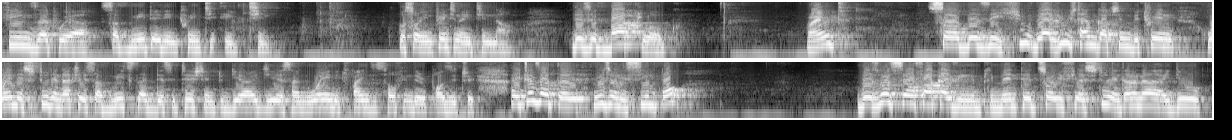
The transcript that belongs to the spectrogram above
things that were submitted in 2018. Oh, sorry, in 2019 now. There's a backlog, right? So there's a huge, there are huge time gaps in between when a student actually submits that dissertation to DRGS and when it finds itself in the repository. It turns out the reason is simple. There's no self-archiving implemented, so if you're a student under ideal,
